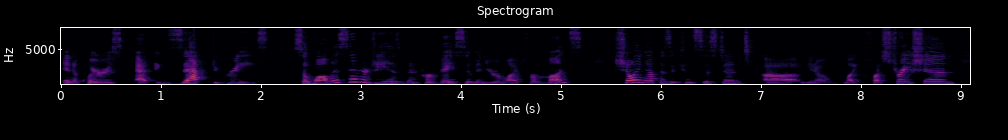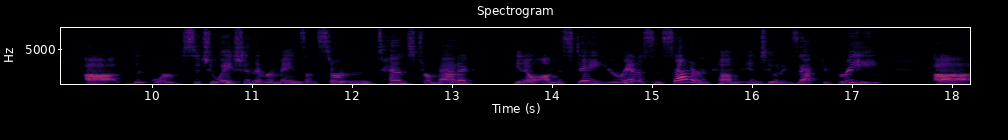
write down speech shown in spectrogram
in Aquarius at exact degrees. So while this energy has been pervasive in your life for months, showing up as a consistent, uh, you know, like frustration uh, or situation that remains uncertain, tense, dramatic, you know, on this date, Uranus and Saturn come into an exact degree, uh,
